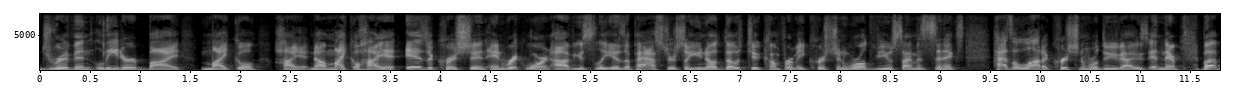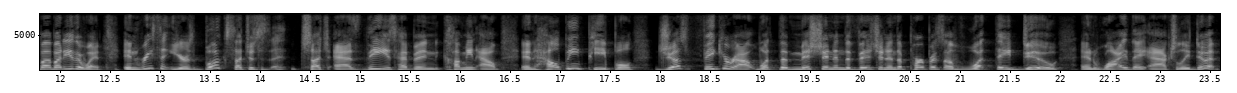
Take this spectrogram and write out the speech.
Driven Leader by Michael Hyatt. Now, Michael Hyatt is a Christian, and Rick Warren obviously is a pastor. So, you know, those two come from a Christian worldview. Simon Sinek has a lot of Christian worldview values in there. But, but, but either way, in recent years, books such as, such as these have been coming out and helping people just figure out what the mission and the vision and the purpose of what they do and why they actually do it.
